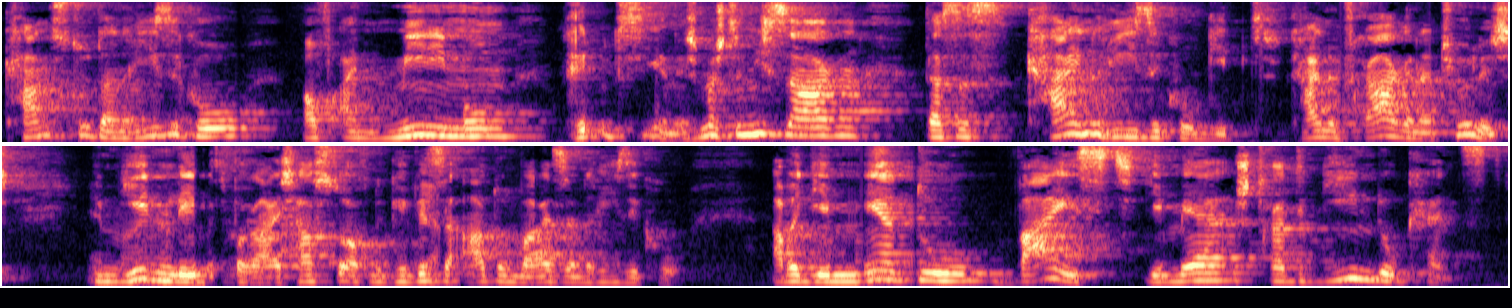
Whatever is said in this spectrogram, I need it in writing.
kannst du dein Risiko auf ein Minimum reduzieren. Ich möchte nicht sagen, dass es kein Risiko gibt. Keine Frage, natürlich. In jedem Lebensbereich hast du auf eine gewisse Art und Weise ein Risiko. Aber je mehr du weißt, je mehr Strategien du kennst,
